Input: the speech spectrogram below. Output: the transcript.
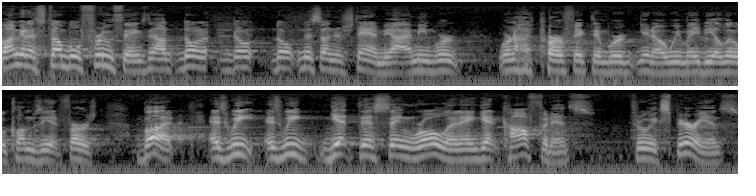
I'm going to stumble through things, now don't don't don't misunderstand me. I I mean we're we're not perfect and we're you know we may be a little clumsy at first, but as we as we get this thing rolling and get confidence through experience,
